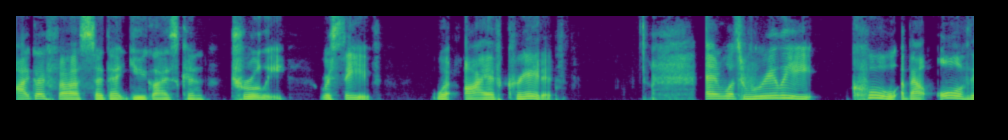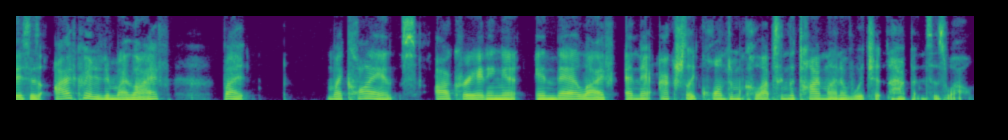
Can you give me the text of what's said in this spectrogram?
I go first so that you guys can truly receive what I have created. And what's really cool about all of this is I've created in my life, but my clients are creating it in their life and they're actually quantum collapsing the timeline of which it happens as well.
